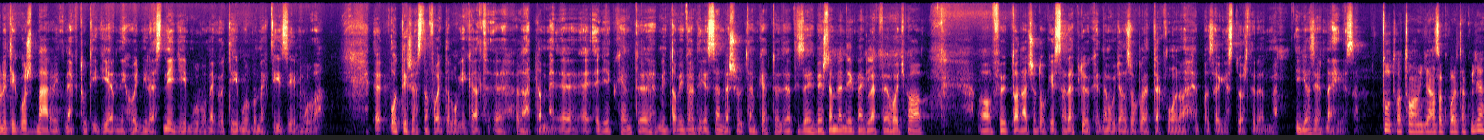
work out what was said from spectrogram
politikus bármit meg tud ígérni, hogy mi lesz négy év múlva, meg öt év múlva, meg tíz év múlva. Ott is ezt a fajta logikát láttam egyébként, mint amivel én szembesültem 2017-ben, és nem lennék meglepve, hogyha a fő tanácsadók és szereplők nem ugyanazok lettek volna ebben az egész történetben. Így azért nehéz. Tudhatóan ugyanazok voltak, ugye?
